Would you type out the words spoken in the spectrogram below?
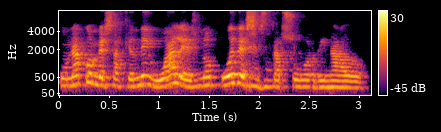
una, conversación de iguales, no puedes estar subordinado.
